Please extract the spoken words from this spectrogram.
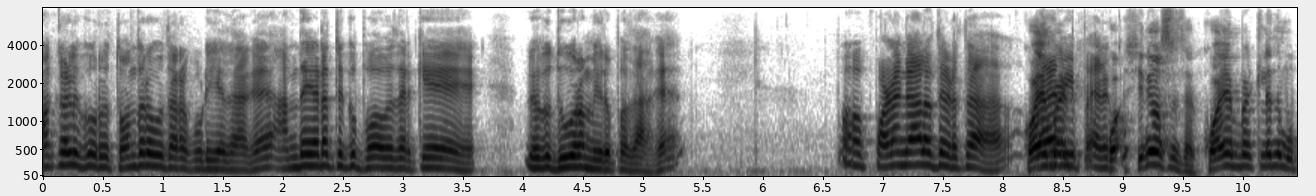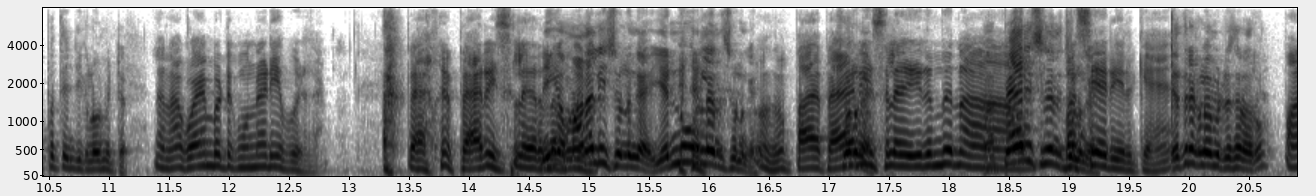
மக்களுக்கு ஒரு தொந்தரவு தரக்கூடியதாக அந்த இடத்துக்கு போவதற்கே வெகு தூரம் இருப்பதாக. இப்போ பழங்காலத்தை எடுத்தால் கோயம்பேடு சீனிவாசன் சார் கோயம்பேட்டுல இருந்து முப்பத்தஞ்சு கிலோமீட்டர். இல்லை நான் கோயம்பேட்டுக்கு முன்னாடியே போயிடுறேன். பாரிஸில் இருந்த நீங்க மணலி சொல்லுங்க. எண்ணூர்ல இருந்து சொல்லுங்க. பாரிஸில் இருந்து நான் பாரிஸ்ல இருந்து பஸ் ஏறி இருக்கேன். எத்தனை கிலோமீட்டர் சார் வரும்? ப-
